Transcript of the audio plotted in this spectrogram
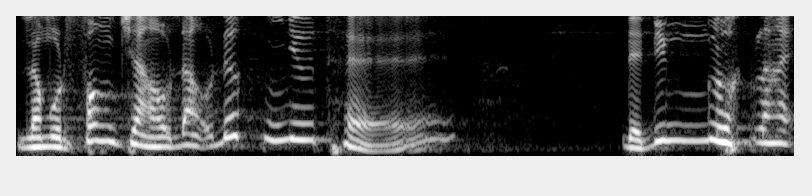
là một phong trào đạo đức như thể để đi ngược lại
